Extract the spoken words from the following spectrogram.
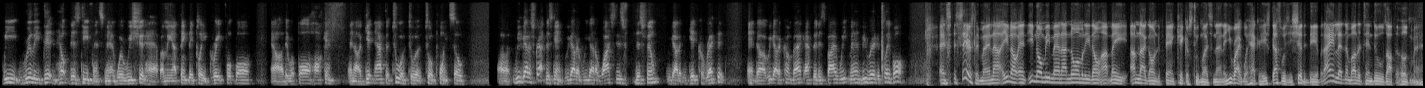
we really didn't help this defense, man, where we should have. I mean, I think they played great football. Uh, they were ball hawking and uh, getting after Tua to a to a point. So uh, we've got to scrap this game. We got to we got to watch this this film. We got to get corrected. And uh, we got to come back after this bye week, man. Be ready to play ball. And seriously, man. Now you know, and you know me, man. I normally don't. I mean, I'm not going to defend kickers too much now. And you're right with Hekker. He's that's what he should have did. But I ain't letting them other ten dudes off the hook, man.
